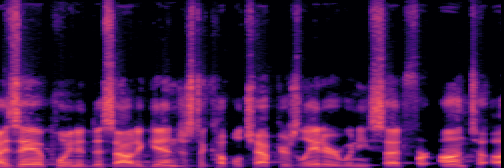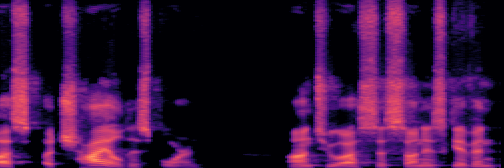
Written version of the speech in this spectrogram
Isaiah pointed this out again just a couple chapters later when he said, For unto us a child is born, unto us a son is given,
